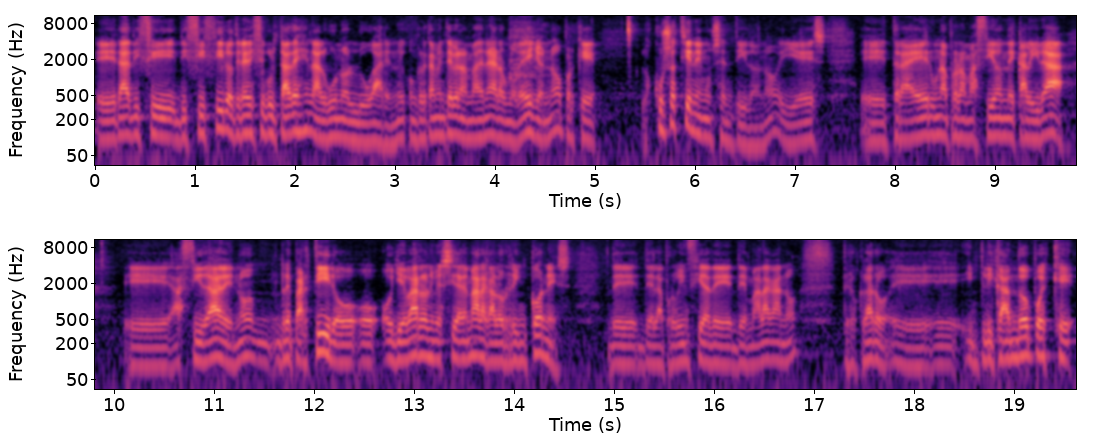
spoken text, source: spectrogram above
eh, era difícil o tenía dificultades en algunos lugares, ¿no? y concretamente Benalmádena era uno de ellos, ¿no? porque los cursos tienen un sentido, ¿no? y es eh, traer una programación de calidad eh, a ciudades, ¿no? repartir o, llevar a la Universidad de Málaga a los rincones de, la provincia de, Málaga, ¿no? pero claro, eh, implicando pues que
